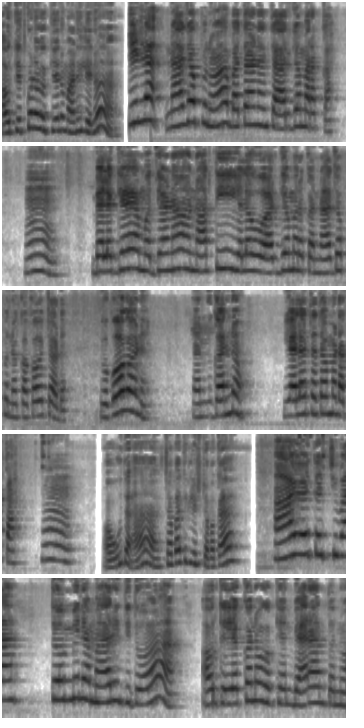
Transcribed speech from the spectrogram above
ಅವ್ರು ಕೆತ್ಕೊಂಡು ಹೋಗಕ್ಕೆ ಏನು ಮಾಡಿಲ್ಲೇನು? ಇಲ್ಲ ನಾಗಪ್ಪನ ಬತಾಣಂತ ಅರ್ಗೆ ಮರಕ್ಕ. ಹ್ಮ್ ಬೆಳಗ್ಗೆ ಮಧ್ಯಾಹ್ನ ನಾತಿ ಎಲ್ಲ ಅರ್ಗೆ ಮರಕ್ಕ ನಾಗಪ್ಪನ ಕಕೋತಾಡೆ ಇವಾಗ ಹೋಗೋಣ ನನ್ ಗನ್ನು ಎಲ್ಲ ತತ ಮಾಡಕ್ಕ. ಹ್ಮ್. ಹೌದಾ? ಚಪಾತಿಗಳು ಇಷ್ಟವಕ್ಕ ಆಯ್ತು ಶಿವ ತುಂಬಿನ ಮಾರಿದ್ದು ಅವ್ರಿಗೆ ಎಕ್ಕನ ಹೋಗಕ್ಕೆ ಬೇಡ ಅಂತನೂ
